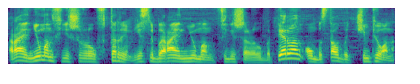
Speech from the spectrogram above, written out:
Райан Ньюман финишировал вторым. Если бы Райан Ньюман финишировал бы первым, он бы стал бы чемпионом.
